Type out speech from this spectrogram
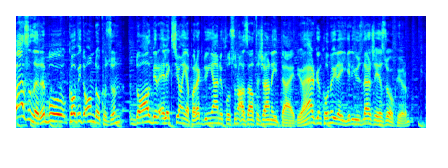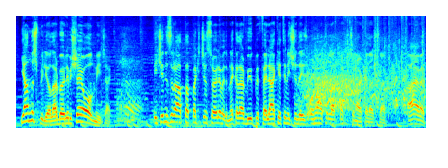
Bazıları bu Covid-19'un doğal bir eleksiyon yaparak dünya nüfusunu azaltacağını iddia ediyor. Her gün konuyla ilgili yüzlerce yazı okuyorum. Yanlış biliyorlar. Böyle bir şey olmayacak. İçinizi rahatlatmak için söylemedim. Ne kadar büyük bir felaketin içindeyiz onu hatırlatmak için arkadaşlar. Evet.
